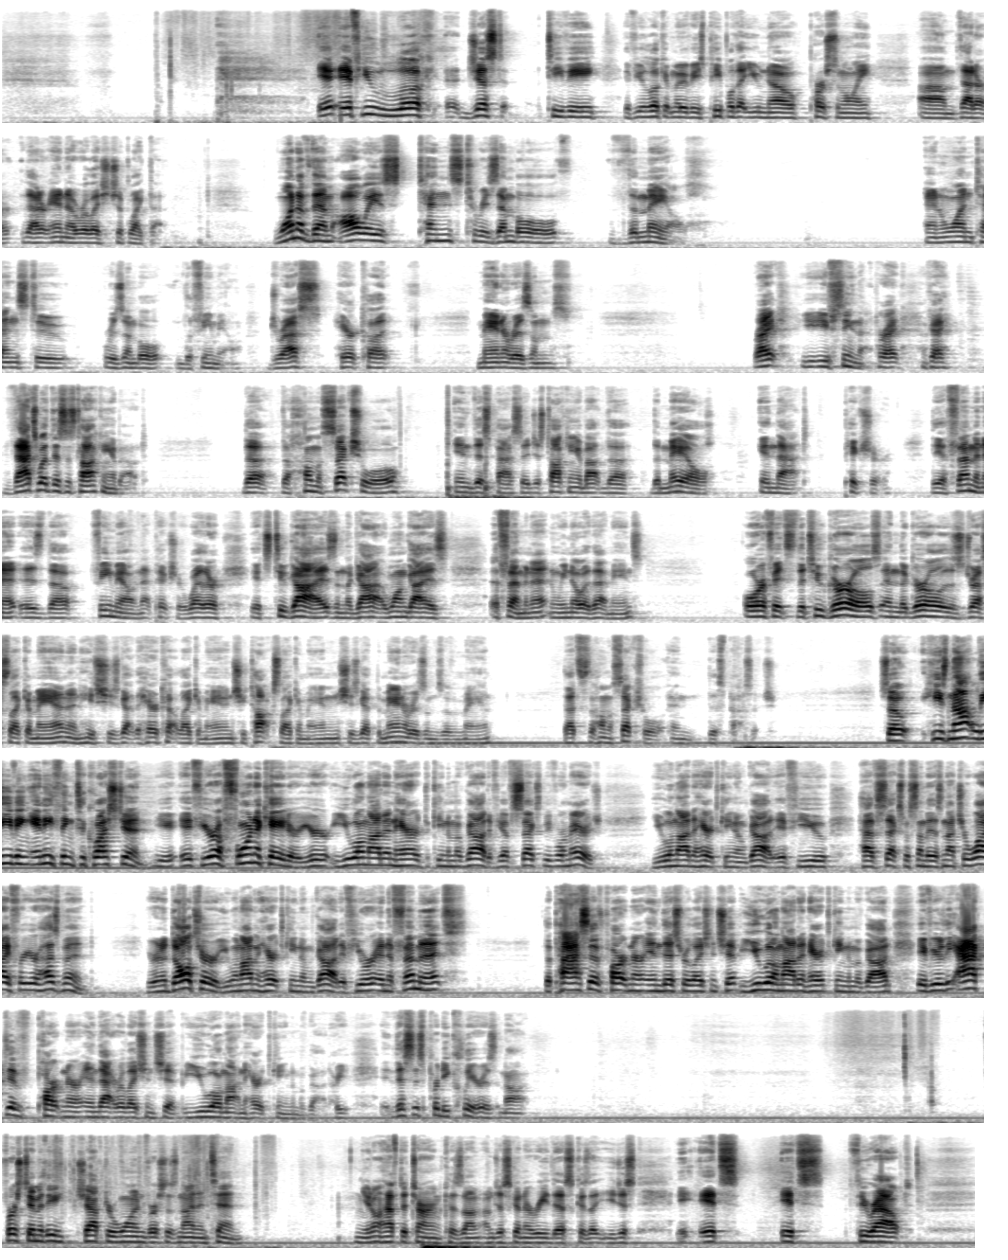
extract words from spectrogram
If you look just TV, if you look at movies, people that you know personally um, that are that are in a relationship like that, one of them always tends to resemble the male, and one tends to resemble the female. Dress, haircut, mannerisms. Right? You, you've seen that, right? Okay. That's what this is talking about. The the homosexual in this passage is talking about the, the male in that picture. The effeminate is the female in that picture, whether it's two guys and the guy one guy is effeminate and we know what that means. Or if it's the two girls and the girl is dressed like a man and he, she's got the haircut like a man and she talks like a man and she's got the mannerisms of a man. That's the homosexual in this passage. So he's not leaving anything to question. If you're a fornicator, you're, you will not inherit the kingdom of God. If you have sex before marriage, you will not inherit the kingdom of God. If you have sex with somebody that's not your wife or your husband, you're an adulterer, you will not inherit the kingdom of God. If you're an effeminate, the passive partner in this relationship, you will not inherit the kingdom of God. If you're the active partner in that relationship, you will not inherit the kingdom of God. You, this is pretty clear, is it not? 1 Timothy chapter 1 verses 9 and 10. You don't have to turn because I'm, I'm just going to read this because you just it's it's throughout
